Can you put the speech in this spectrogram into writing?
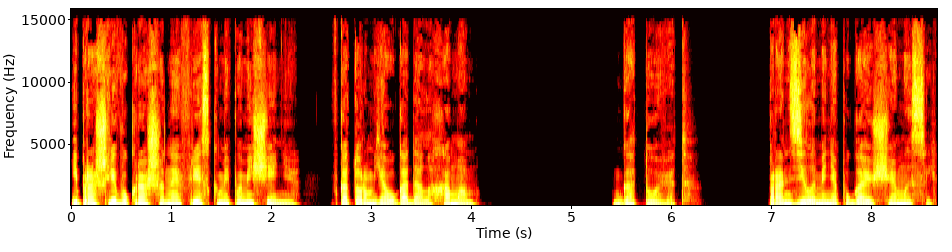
и прошли в украшенное фресками помещение, в котором я угадала хамам. «Готовят», — пронзила меня пугающая мысль.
